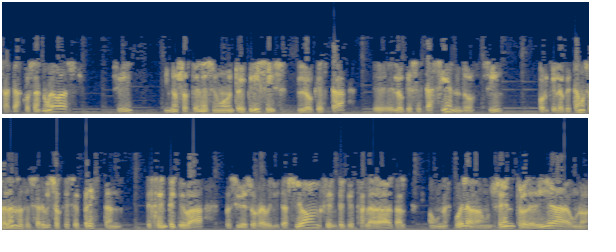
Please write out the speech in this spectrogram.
sacás cosas nuevas, ¿sí? Y no sostenés en un momento de crisis lo que está, eh, lo que se está haciendo, ¿sí? Porque lo que estamos hablando es de servicios que se prestan, de gente que va, recibe su rehabilitación, gente que es trasladada tal, a una escuela, a un centro de día, a uno,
